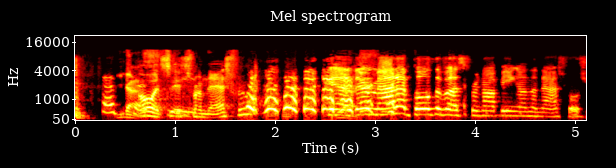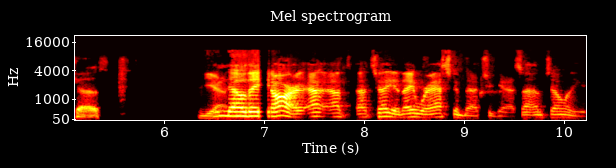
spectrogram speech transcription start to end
That's Yes. so Oh, it's it's from Nashville. Yeah, they're mad at both of us for not being on the Nashville shows. Yeah. No, they are. I, I, I'll tell you, they were asking about you guys. I'm telling you,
